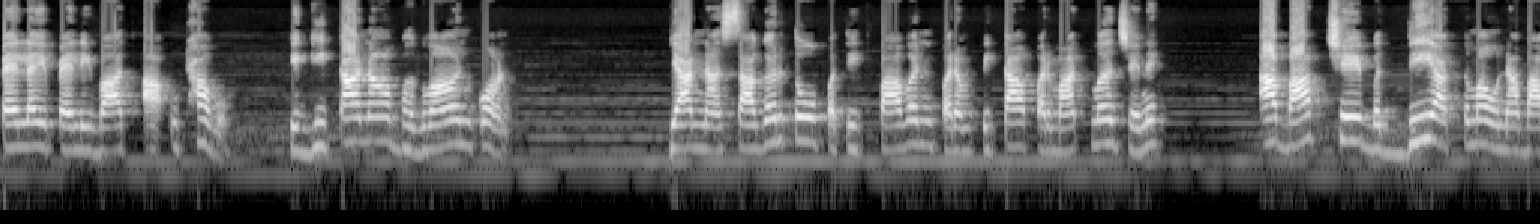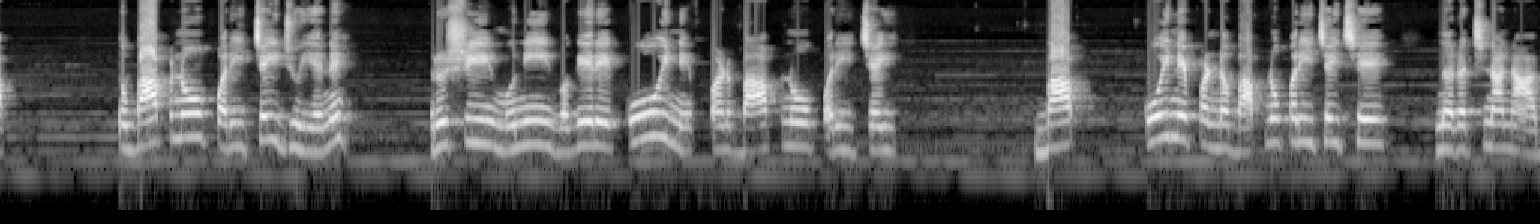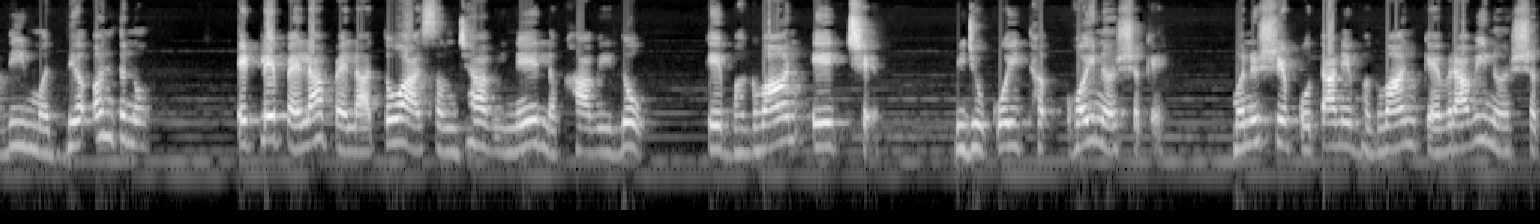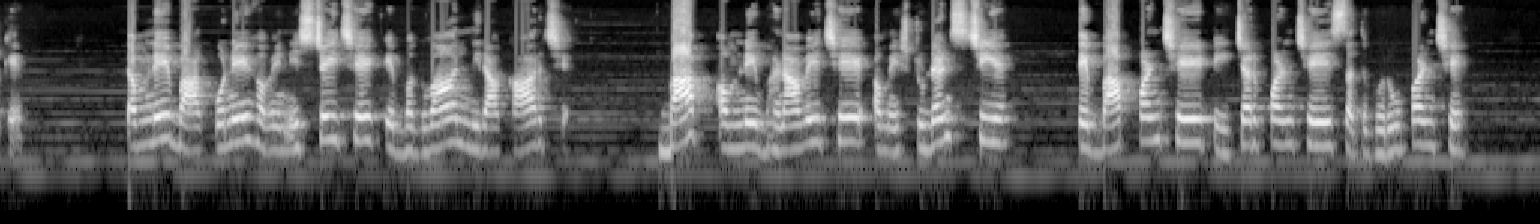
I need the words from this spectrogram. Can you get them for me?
પહેલે પહેલી વાત આ ઉઠાવો કે ગીતાના ભગવાન કોણ? જ્ઞાનના સાગર તો પતિત પાવન પરમ પિતા પરમાત્મા છે ને? આ બાપ છે બધી આત્માઓના બાપ. તો બાપનો પરિચય જોઈએ ને? ઋષિ, મુનિ વગેરે કોઈને પણ બાપનો પરિચય, બાપ, કોઈને પણ ન બાપનો પરિચય છે, ન રચનાના આદિ મધ્ય અંતનો. એટલે પહેલા પહેલા તો આ સમજાવીને લખાવી દો કે ભગવાન એક છે. બીજું કોઈ હોઈ ન શકે. મનુષ્ય પોતાને ભગવાન કેવરાવી ન શકે. તમને બાળકોને હવે નિશ્ચય છે કે ભગવાન નિરાકાર છે? બાપ અમને ભણાવે છે, અમે સ્ટુડન્ટ્સ છીએ. તે બાપ પણ છે ટીચર પણ છે, સદગુરુ પણ છે.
